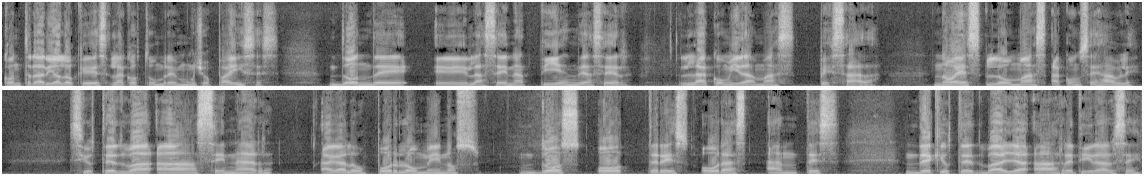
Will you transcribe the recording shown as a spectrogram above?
contrario a lo que es la costumbre en muchos países, donde eh, la cena tiende a ser la comida más pesada. No es lo más aconsejable. Si usted va a cenar, hágalo por lo menos dos o tres horas antes de que usted vaya a retirarse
